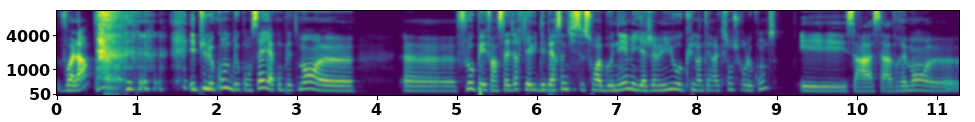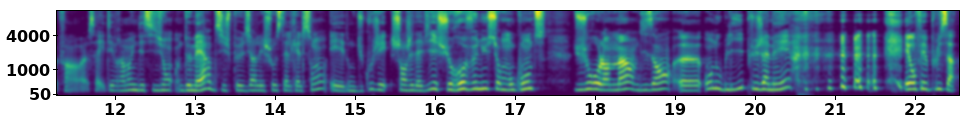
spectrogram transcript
voilà. et puis le compte de conseil a complètement flopé. Enfin, c'est-à-dire qu'il y a eu des personnes qui se sont abonnées, mais il n'y a jamais eu aucune interaction sur le compte. Et ça, a vraiment, euh, enfin, ça a été vraiment une décision de merde, si je peux dire les choses telles qu'elles sont. Et donc du coup, j'ai changé d'avis et je suis revenue sur mon compte du jour au lendemain en me disant, euh, on oublie plus jamais et on fait plus ça.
